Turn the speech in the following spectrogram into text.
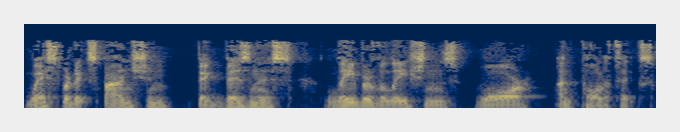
westward expansion, big business, labour relations, war, and politics.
